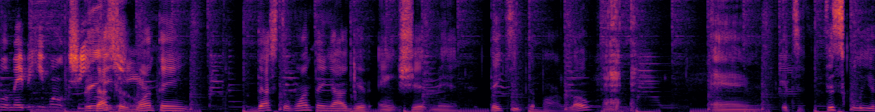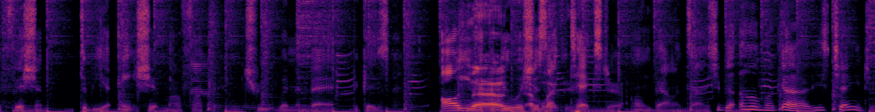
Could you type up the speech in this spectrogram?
Well, maybe he won't cheat. That's the one thing. That's the one thing I'll give ain't shit men. They keep the bar low, and it's fiscally efficient to be an ain't shit motherfucker and treat women bad because all you have to do is I'm just like you. text her on Valentine's. She'd be like, "Oh my god, he's changing."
